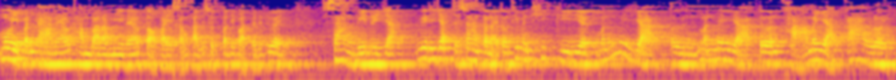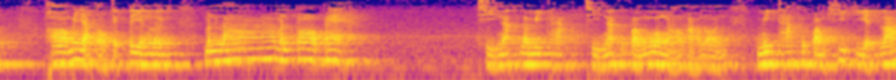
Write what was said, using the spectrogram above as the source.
เมื่อมีปัญญาแล้วทำบารมีแล้วต่อไปสำคัญที่สุดปฏิบัติไปเรื่อยๆ สร้างวิริยะ วิริยะจะสร้างตอนไหนตอนที่มันขี้เกียจมันไม่อยากตื่น มันไม่อยากเดินขาไม่อยากก้าวเลยพอไม่อยากออกจากเตียงเลย มันล้ามันป้อแป้ทีนะละมิทะ ทีนะคือความง่วงเหงาหาวนอน มิทะคือความขี้เกียจล้า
